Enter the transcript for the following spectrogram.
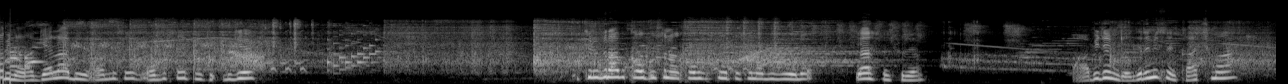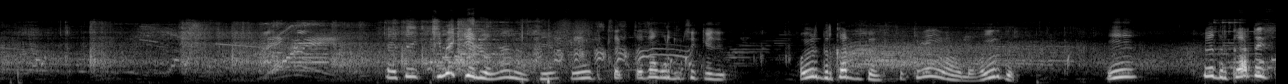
abi ya gel abi. Abi seni abi seni paketleyecek. İkinizin abi kavgasına kavgasına ortasına bir böyle. Gelsin şuraya. Abicim gelir misin? Kaçma. Ya sen kime geliyor lan ulti? Evet, tek, zaten vurdum tek yedi. Hayırdır kardeşim? Çok kime geliyor öyle? Hayırdır? Hı? Hayırdır kardeşim?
